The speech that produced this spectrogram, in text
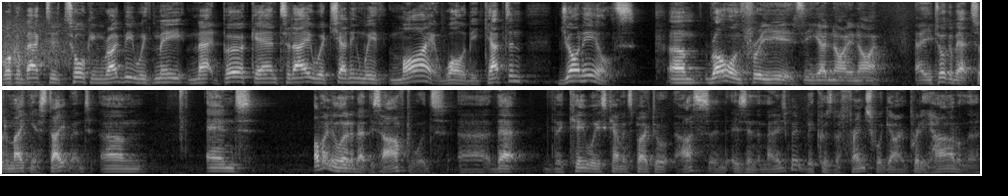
Welcome back to Talking Rugby with me, Matt Burke, and today we're chatting with my Wallaby captain, John Eales. Um, roll on three years, and you go 99. Uh, you talk about sort of making a statement, um, and I've only learned about this afterwards uh, that the Kiwis came and spoke to us and is in the management because the French were going pretty hard on the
